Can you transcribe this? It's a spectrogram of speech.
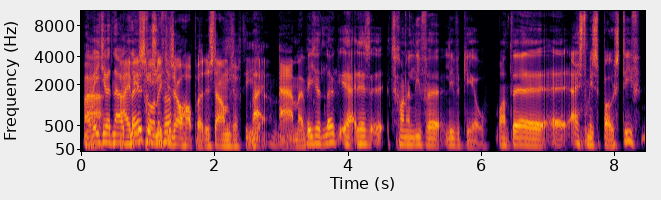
Maar weet je wat nou het Hij leuke wist gewoon is dat je zou happen. Dus daarom zegt hij... Maar, ja, ah, maar weet je wat leuk ja, het, is, het is gewoon een lieve, lieve kerel. Want eh, hij is tenminste positief.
